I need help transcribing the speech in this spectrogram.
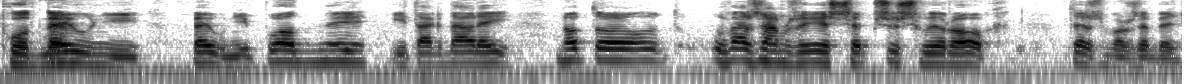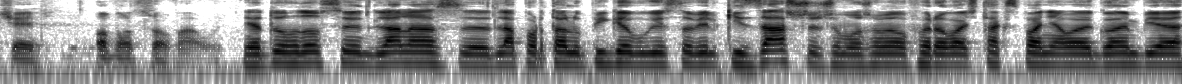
Płodny? w pełni, w pełni płodny i tak dalej, no to uważam, że jeszcze przyszły rok też może będzie owocował. Ja tu hodowcy, dla nas, e, dla portalu Pigebu jest to wielki zaszczyt, że możemy oferować tak wspaniałe gołębie,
